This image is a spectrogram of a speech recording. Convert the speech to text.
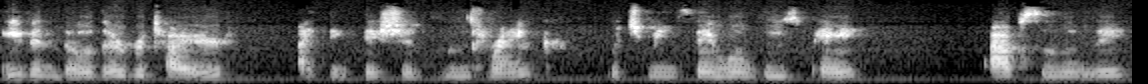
even though they're retired i think they should lose rank which means they will lose pay. Absolutely.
